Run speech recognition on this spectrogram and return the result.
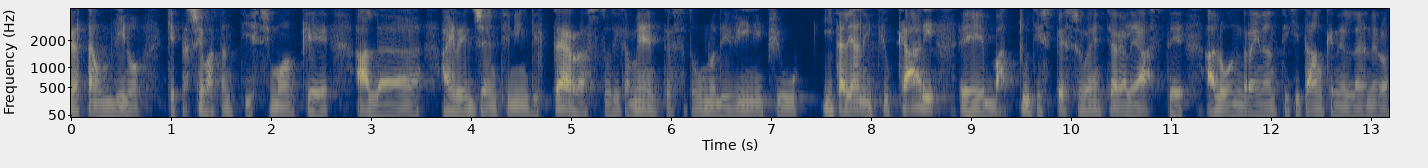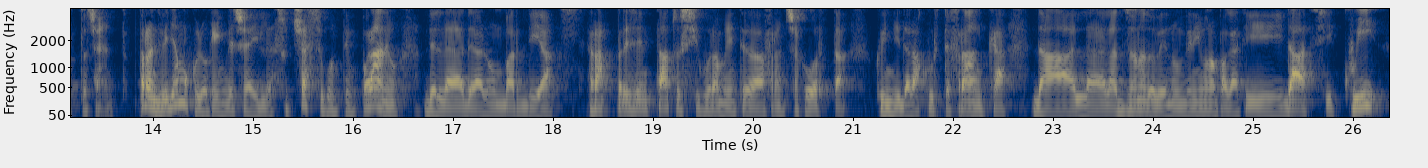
realtà è un vino che piaceva tantissimo anche al, ai reggenti in Inghilterra storicamente, è stato uno dei vini più italiani più cari e battuti spesso e volentieri alle aste a Londra in antichità anche nel, nell'Ottocento. Però vediamo quello che invece è il successo contemporaneo del, della Lombardia, rappresentato sicuramente dalla Franciacorta, quindi dalla Curte Franca, dalla zona dove non venivano pagati i dazi. Qui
